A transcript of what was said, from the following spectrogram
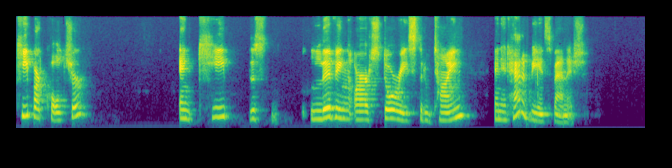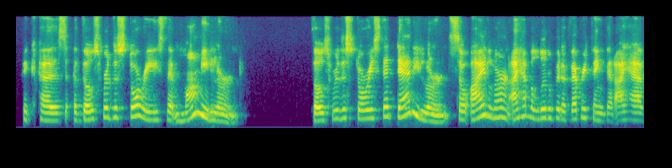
keep our culture and keep this living our stories through time. And it had to be in Spanish because those were the stories that mommy learned those were the stories that daddy learned. So I learned, I have a little bit of everything that I have,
